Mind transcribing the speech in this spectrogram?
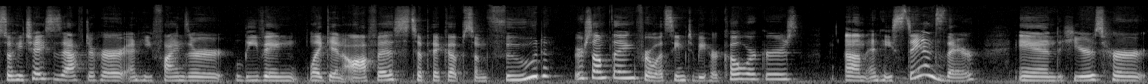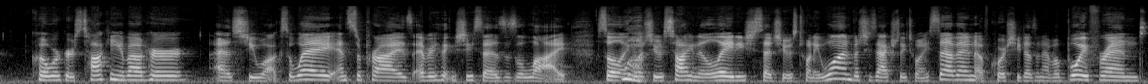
so he chases after her and he finds her leaving like an office to pick up some food or something for what seemed to be her coworkers. Um, and he stands there and hears her coworkers talking about her as she walks away. And surprise everything she says is a lie. So like when she was talking to the lady she said she was 21 but she's actually 27 of course she doesn't have a boyfriend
